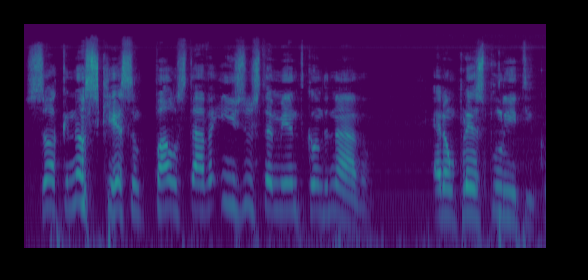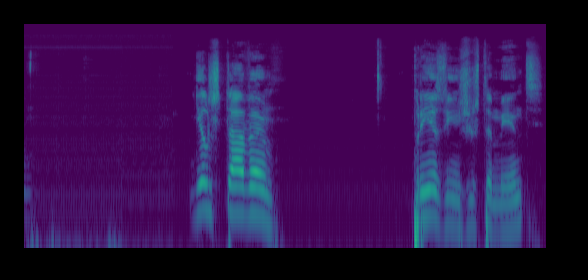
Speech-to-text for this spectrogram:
Só que não se esqueçam que Paulo estava injustamente condenado. Era um preso político. E ele estava preso injustamente.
